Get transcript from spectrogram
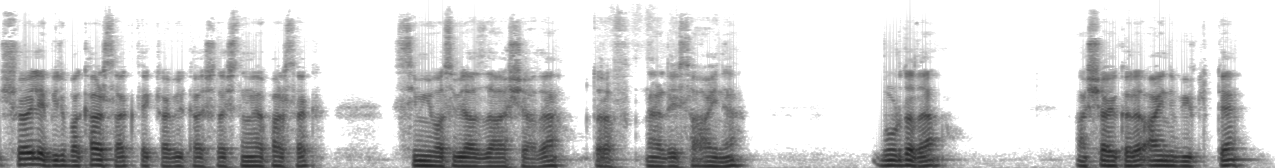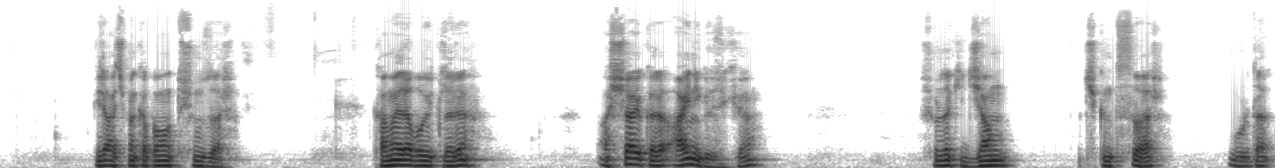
şöyle bir bakarsak, tekrar bir karşılaştırma yaparsak sim yuvası biraz daha aşağıda. Bu taraf neredeyse aynı. Burada da aşağı yukarı aynı büyüklükte bir açma kapama tuşumuz var. Kamera boyutları aşağı yukarı aynı gözüküyor. Şuradaki cam çıkıntısı var. Burada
